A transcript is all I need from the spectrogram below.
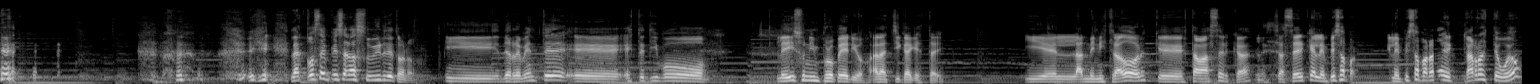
Las cosas empiezan a subir de tono. Y de repente eh, este tipo le hizo un improperio a la chica que está ahí. Y el administrador, que estaba cerca, se acerca y le empieza a, le empieza a parar el carro a este weón.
